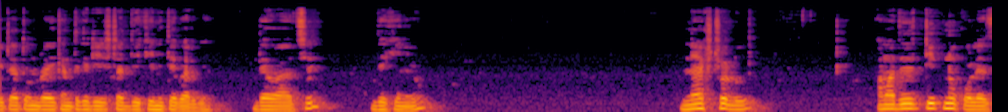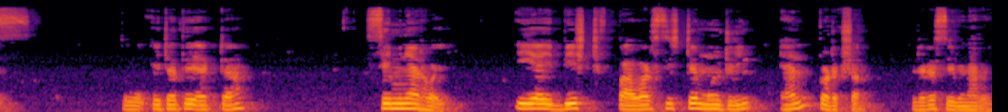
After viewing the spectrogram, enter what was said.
এটা তোমরা এখান থেকে রেজিস্টার দেখে নিতে পারবে। দেওয়া আছে, দেখে নিও। নেক্সট হলো আমাদের টেকনো কলেজ তো এটাতে একটা সেমিনার হয়। AI based power system monitoring and protection এটা একটা সেমিনার হয়।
